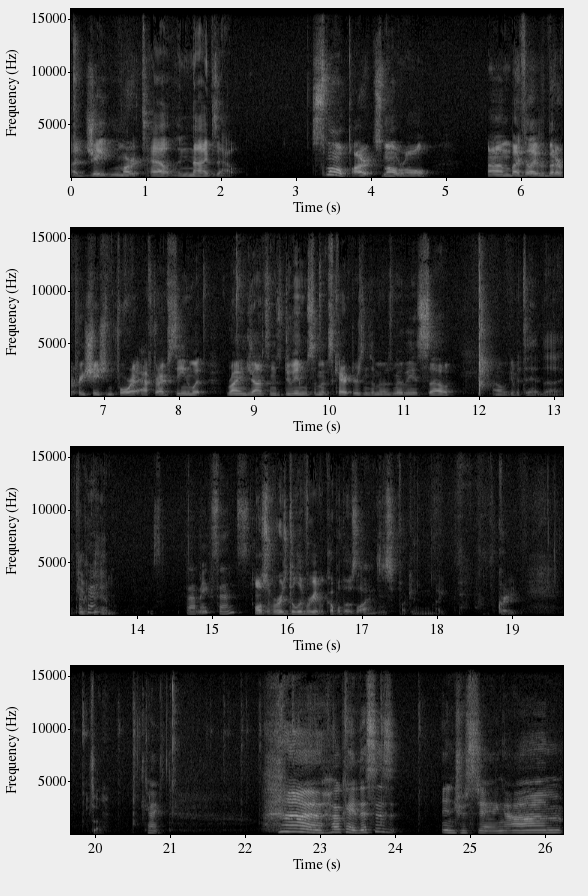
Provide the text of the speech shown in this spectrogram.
Uh, Jaeden Martell in Knives Out. Small part, small role. Um, but I feel like I have a better appreciation for it after I've seen what Rian Johnson's doing with some of his characters in some of his movies. So I'll give it to the, give it to him. That makes sense. Also for his delivery of a couple of those lines is fucking like great. So Okay. okay, this is interesting. Um,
